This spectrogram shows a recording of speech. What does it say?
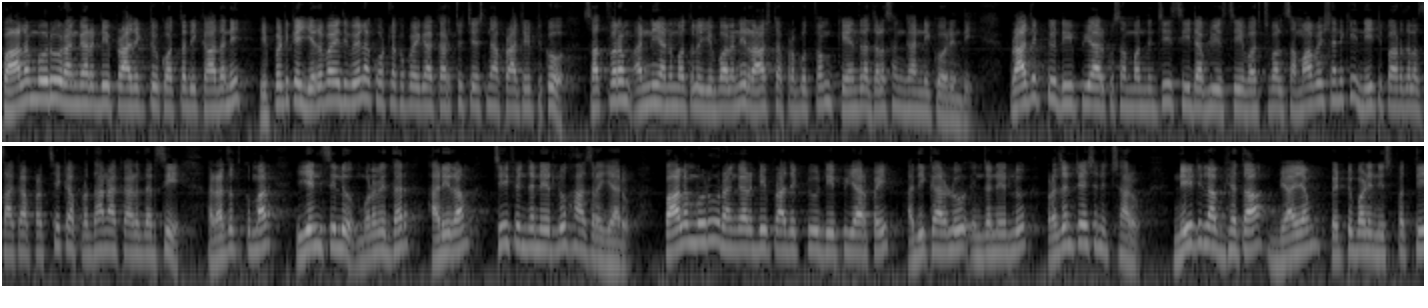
పాలమూరు రంగారెడ్డి ప్రాజెక్టు కొత్తది కాదని ఇప్పటికే ఇరవై ఐదు వేల కోట్లకు పైగా ఖర్చు చేసిన ప్రాజెక్టుకు సత్వరం అన్ని అనుమతులు ఇవ్వాలని రాష్ట్ర ప్రభుత్వం కేంద్ర జలసంఘాన్ని కోరింది. ప్రాజెక్టు డిపిఆర్కు సంబంధించి సిడబ్ల్యూసి వర్చువల్ సమావేశానికి నీటిపారుదల శాఖ ప్రత్యేక ప్రధాన కార్యదర్శి రజత్ కుమార్ ఈఎన్సీలు మురళీధర్ హరిరామ్ చీఫ్ ఇంజనీర్లు హాజరయ్యారు. పాలమూరు రంగారెడ్డి ప్రాజెక్టు డిపిఆర్పై అధికారులు ఇంజనీర్లు ప్రజెంటేషన్ ఇచ్చారు. నీటి లభ్యత వ్యయం పెట్టుబడి నిష్పత్తి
